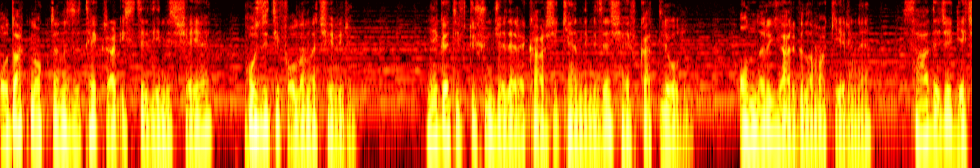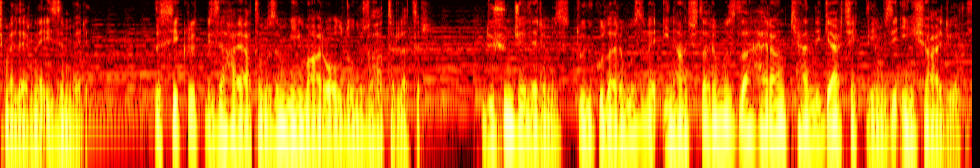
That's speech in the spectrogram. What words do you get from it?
Odak noktanızı tekrar istediğiniz şeye, pozitif olana çevirin. Negatif düşüncelere karşı kendinize şefkatli olun. Onları yargılamak yerine sadece geçmelerine izin verin. The Secret bize hayatımızın mimarı olduğumuzu hatırlatır. Düşüncelerimiz, duygularımız ve inançlarımızla her an kendi gerçekliğimizi inşa ediyoruz.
